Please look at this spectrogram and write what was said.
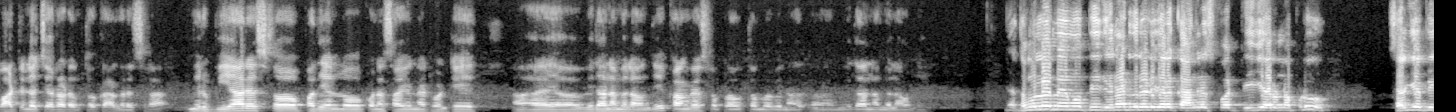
పార్టీలో చేరడంతో కాంగ్రెస్లో మీరు బీఆర్ఎస్లో పదేళ్ళు కొనసాగినటువంటి విధానం ఎలా ఉంది? కాంగ్రెస్లో ప్రభుత్వంలో విధానం ఎలా ఉంది? గతంలో మేము పి. జనార్దన్ రెడ్డి గారు కాంగ్రెస్ పార్టీ పీజీఆర్ ఉన్నప్పుడు సరిగ్గా పి.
